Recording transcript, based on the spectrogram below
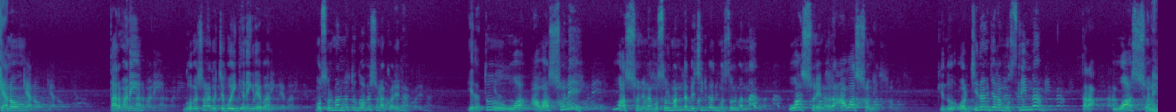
কেন? তার মানে গবেষণা করছে বৈজ্ঞানিক এবার। মুসলমানরা তো গবেষণা করে না। এরা তো ওয়া- আওয়াজ শোনে। ওয়াজ শোনে না। মুসলমানরা বেশিরভাগ মুসলমান না, ওয়াজ শোনে না। ওরা আওয়াজ শোনে। কিন্তু অরিজিনাল যারা মুসলিম না, তারা ওয়াজ শোনে।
